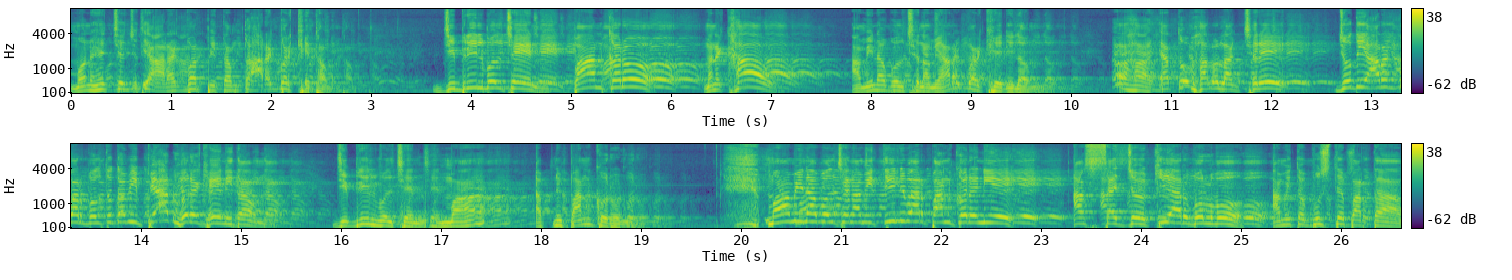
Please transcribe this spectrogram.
মনে হচ্ছে যদি আরেকবার পেতাম তো আরেকবার খেতাম। জিব্রিল বলছেন, পান করো মানে খাও। আমিনা বলছেন, আমি আরেকবার খেয়ে নিলাম। আহা, এত ভালো লাগছে রে। যদি আরেকবার বলতো তো আমি পেট ভরে খেয়ে নিতাম। জিব্রিল বলছেন, মা, আপনি পান করুন। মা মিনা বলছেন, আমি তিনবার পান করে নিয়ে, আশ্চর্য, কি আর বলব? আমি তো বুঝতে পারতাম।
